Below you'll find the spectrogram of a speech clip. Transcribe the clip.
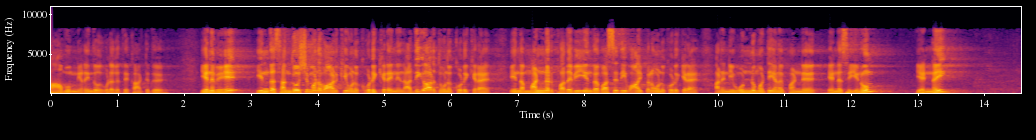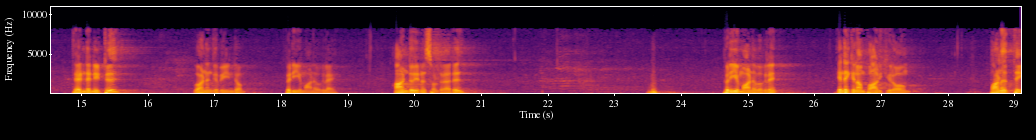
பாவம் நிறைந்த ஒரு உலகத்தை காட்டுது. எனவே இந்த சந்தோஷமான வாழ்க்கையை உனக்கு கொடுக்கிறேன் இந்த அதிகாரத்தை உனக்கு கொடுக்கிறேன் இந்த மன்னர் பதவி இந்த வசதி வாய்ப்பெல்லாம் உனக்கு கொடுக்கிறேன். ஆனால் நீ ஒன்று மட்டும் எனக்கு பண்ணு. என்ன செய்யணும்? என்னை தெண்டனிட்டு வணங்க வேண்டும். பெரிய மாணவர்களே ஆண்டு என்ன சொல்கிறாரு பெரிய மாணவர்களே இன்றைக்கு நாம் பார்க்கிறோம் பணத்தை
